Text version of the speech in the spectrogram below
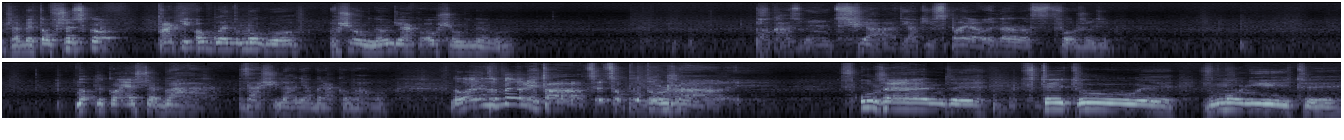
żeby to wszystko taki obłęd mogło osiągnąć, jak osiągnęło. Pokazując świat, jaki wspaniały dla nas stworzyli. No tylko jeszcze ba, zasilania brakowało. No więc byli tacy, co podążali. W urzędy, w tytuły, w monity.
